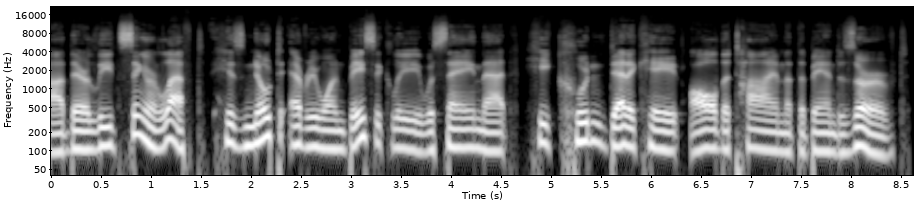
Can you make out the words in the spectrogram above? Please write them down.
Uh, their lead singer left. His note to everyone basically was saying that he couldn't dedicate all the time that the band deserved.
